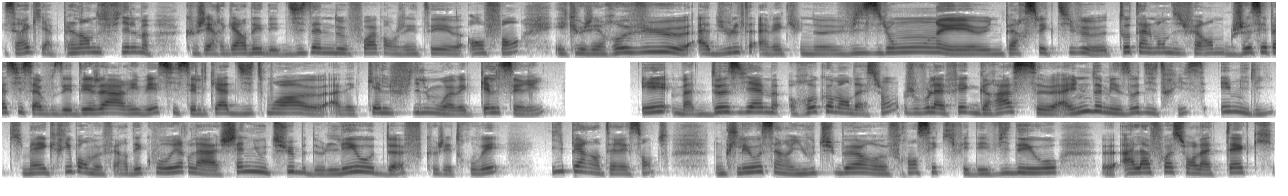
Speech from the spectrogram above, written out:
Et c'est vrai qu'il y a plein de films que j'ai regardés des dizaines de fois quand j'étais enfant et que j'ai revus adulte avec une vision et une perspective totalement différente. je ne sais pas si ça vous est déjà arrivé. Si c'est le cas, dites-moi avec quel film ou avec quelle série. Et ma deuxième recommandation, je vous la fais grâce à une de mes auditrices, Émilie, qui m'a écrit pour me faire découvrir la chaîne YouTube de Léo Duff que j'ai trouvée hyper intéressante. Donc Léo, c'est un youtubeur euh, français qui fait des vidéos euh, à la fois sur la tech,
